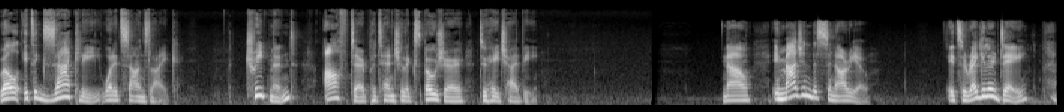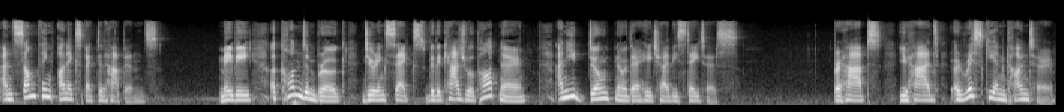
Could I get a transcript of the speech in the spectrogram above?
well, it's exactly what it sounds like treatment after potential exposure to HIV. Now, imagine this scenario. It's a regular day, and something unexpected happens. Maybe a condom broke during sex with a casual partner, and you don't know their HIV status. Perhaps you had a risky encounter,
